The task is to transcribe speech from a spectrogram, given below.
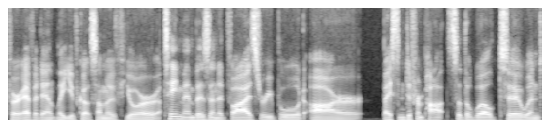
for Evidentli, you've got some of your team members and advisory board are based in different parts of the world, too. And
